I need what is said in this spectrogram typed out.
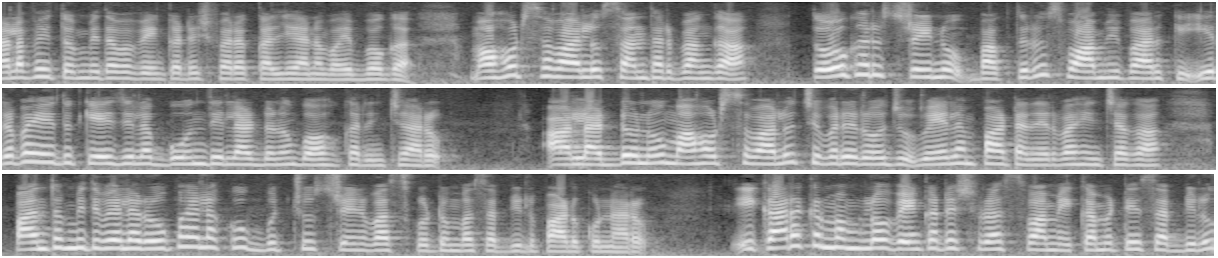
నలభై తొమ్మిదవ వెంకటేశ్వర కళ్యాణ వైభోగ మహోత్సవాలు సందర్భంగా తోగరు శ్రీను భక్తులు స్వామివారికి ఇరవై ఐదు కేజీల బూందీ లడ్డును బహుకరించారు. ఆ లడ్డును మహోత్సవాలు చివరి రోజు వేలంపాట నిర్వహించగా పంతొమ్మిది వేల రూపాయలకు బుచ్చు శ్రీనివాస్ కుటుంబ సభ్యులు పాడుకున్నారు. ఈ కార్యక్రమంలో వెంకటేశ్వర స్వామి కమిటీ సభ్యులు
